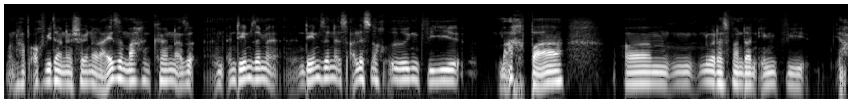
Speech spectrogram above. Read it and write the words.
und habe auch wieder eine schöne Reise machen können. Also in, in, dem Sinne, in dem Sinne ist alles noch irgendwie machbar. Ähm, nur dass man dann irgendwie ja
